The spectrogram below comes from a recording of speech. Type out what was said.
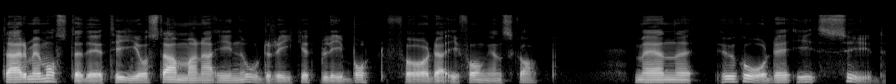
Därmed måste de tio stammarna i Nordriket bli bortförda i fångenskap. Men hur går det i syd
